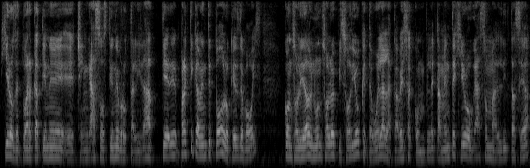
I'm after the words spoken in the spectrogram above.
giros de tuerca, tiene eh, chingazos, tiene brutalidad, tiene prácticamente todo lo que es The Voice consolidado en un solo episodio que te vuela la cabeza completamente. Hero Gasm, maldita sea.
